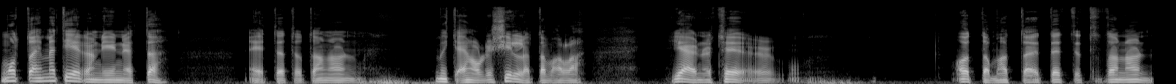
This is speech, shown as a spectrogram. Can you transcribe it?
mutta en mä tiedä niin, että, että tota noin, miten oli sillä tavalla jäänyt se ottamatta, että, että tota noin,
